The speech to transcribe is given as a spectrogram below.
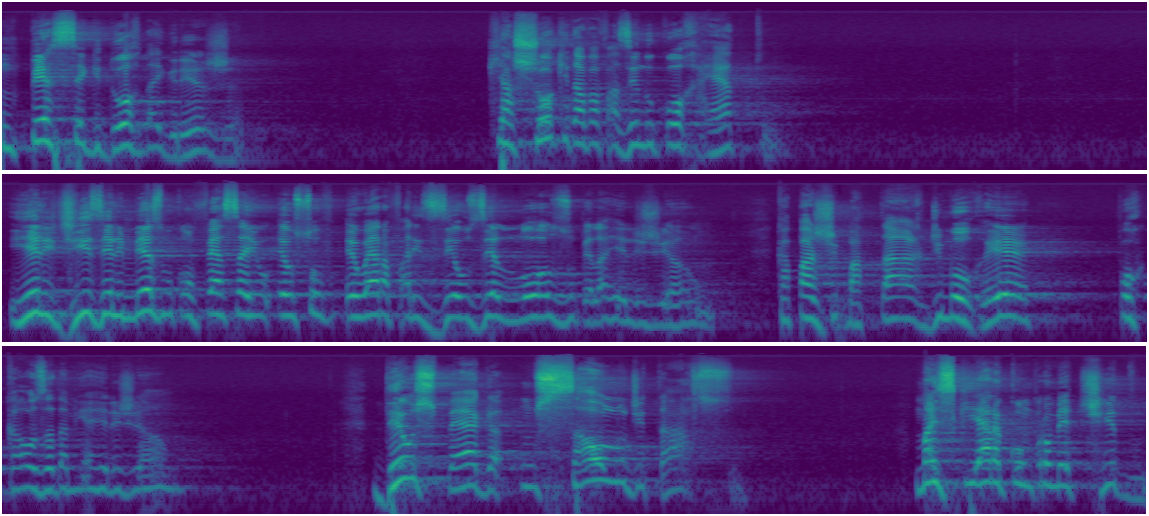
um perseguidor da igreja, que achou que estava fazendo o correto, e ele diz, ele mesmo confessa, eu, eu, sou, eu era fariseu, zeloso pela religião, capaz de matar, de morrer por causa da minha religião. Deus pega um Saulo de Tarso, mas que era comprometido,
